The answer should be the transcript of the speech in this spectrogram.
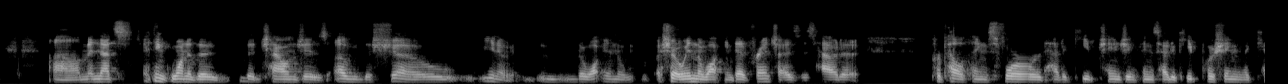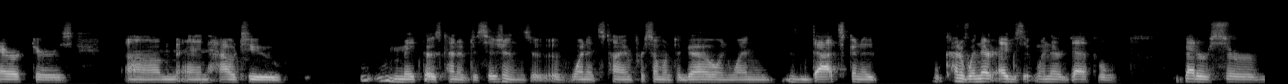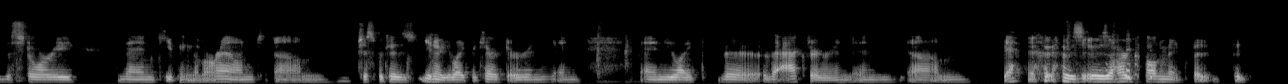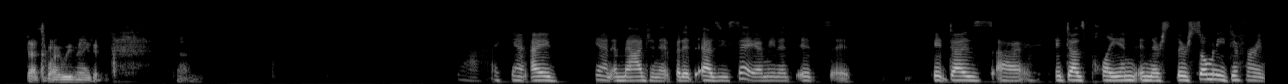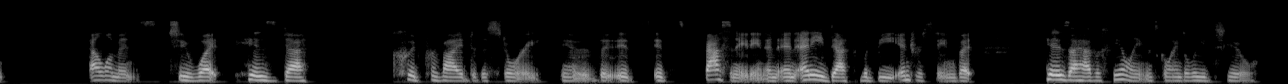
Um, and that's, I think, one of the the challenges of the show. You know, the in the a show in the Walking Dead franchise is how to propel things forward, how to keep changing things, how to keep pushing the characters, um, and how to make those kind of decisions of, of when it's time for someone to go and when that's going to kind of when their exit, when their death will better serve the story than keeping them around um, just because you know you like the character and and and you like the the actor and and um, yeah it was it was a hard call to make but but that's why we made it um, yeah i can't i can't imagine it but it as you say i mean it's it's it it does uh, it does play in and there's there's so many different elements to what his death could provide to the story. You know, the, it's it's fascinating, and, and any death would be interesting, but his, I have a feeling, is going to lead to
